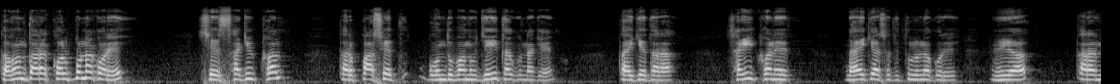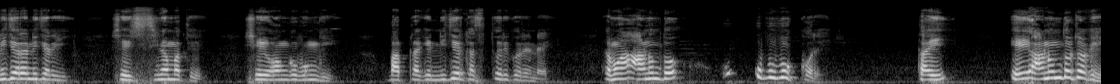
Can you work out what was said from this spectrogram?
তখন তারা কল্পনা করে, সে সাকিব খান তার পাশে বন্ধু বান্ধব যেই থাকুক না কেন, তাইকে তারা, সাকিব খানের নায়িকার সাথে তুলনা করে তারা নিজেরা নিজেরাই সেই সিনেমাতে সেই অঙ্গভঙ্গি, বাপটাকে নিজের কাছে তৈরি করে নেয় এবং আনন্দ উপভোগ করে। তাই এই আনন্দটাকে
